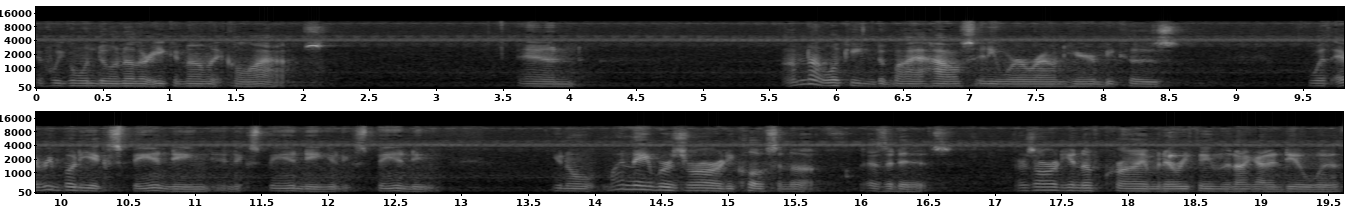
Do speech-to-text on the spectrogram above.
if we go into another economic collapse. And I'm not looking to buy a house anywhere around here because with everybody expanding and expanding and expanding, you know, my neighbors are already close enough as it is. There's already enough crime and everything that I got to deal with.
